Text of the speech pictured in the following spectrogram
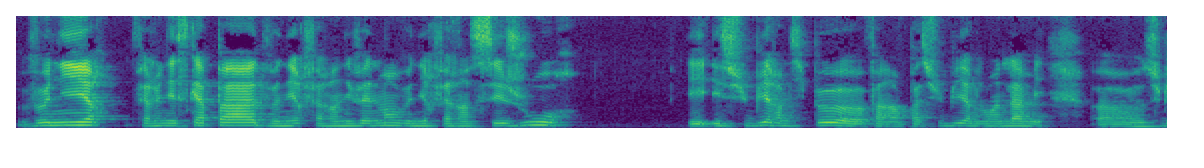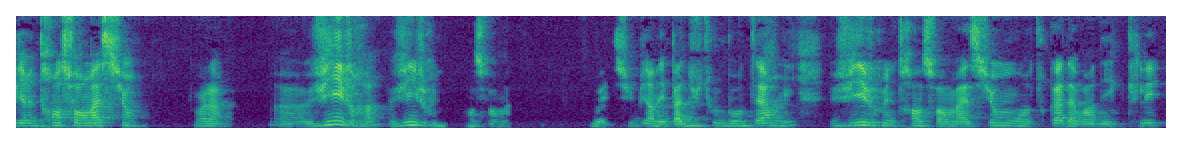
venir faire une escapade, venir faire un événement, venir faire un séjour et, subir un petit peu, enfin pas subir, loin de là, mais subir une transformation. Voilà. vivre, vivre une transformation. subir n'est pas du tout le bon terme, mais vivre une transformation ou en tout cas d'avoir des clés,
